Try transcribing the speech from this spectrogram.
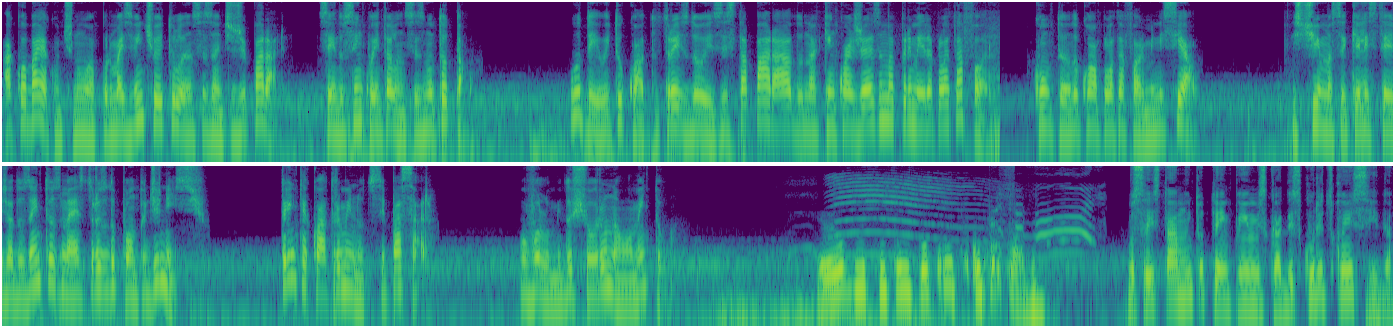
A cobaia continua por mais 28 lances antes de parar, sendo 50 lances no total. O D8432 está parado na 51ª plataforma, contando com a plataforma inicial. Estima-se que ele esteja a 200 metros do ponto de início. 34 minutos se passaram. O volume do choro não aumentou. Eu me sinto um pouco desconfortável. Você está há muito tempo em uma escada escura e desconhecida.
